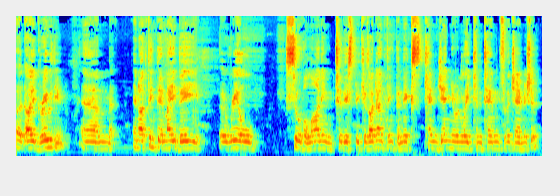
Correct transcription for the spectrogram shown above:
I agree with you. Um, and I think there may be a real silver lining to this because I don't think the Knicks can genuinely contend for the championship.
